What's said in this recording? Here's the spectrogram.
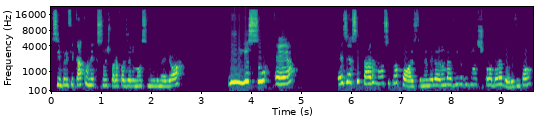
simplificar conexões para fazer o nosso mundo melhor. E isso é exercitar o nosso propósito, né? melhorando a vida dos nossos colaboradores. Então,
